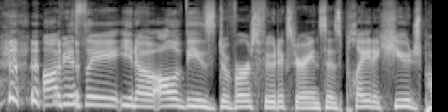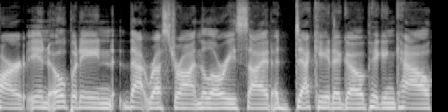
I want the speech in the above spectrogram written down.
obviously, you know all of these diverse food experiences played a huge part in opening that restaurant in the Lower East Side a decade ago, Pig and Cow.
